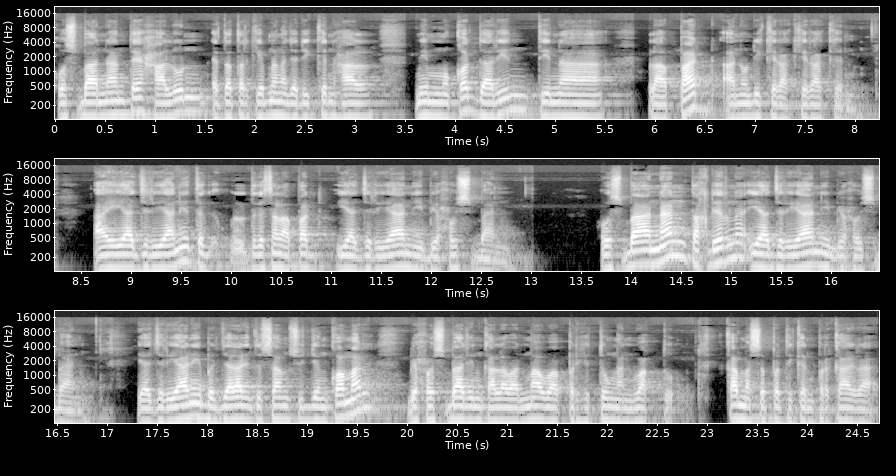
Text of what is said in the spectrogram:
husbanan teh halun eta terkibna ngajadikeun hal mim muqaddarin tina lapad anu dikira-kirakeun. Ayajriyani tegasna lapad yajriyani bihusban. Husbanan takdirna yajriyani bihusban. Ya yajriani berjalan itu samsu jeung komar bihusbarin kalawan mawa perhitungan waktu. Kama sepertikan perkara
